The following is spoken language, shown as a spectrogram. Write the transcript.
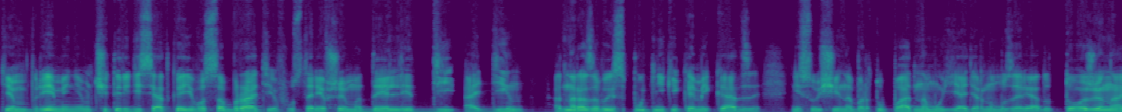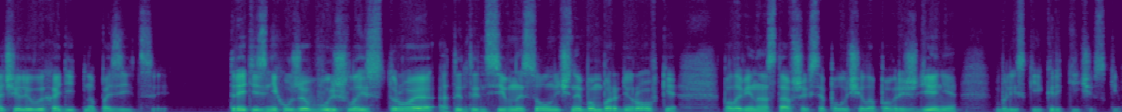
Тем временем четыре десятка его собратьев, устаревшие модели D1, одноразовые спутники «Камикадзе», несущие на борту по одному ядерному заряду, тоже начали выходить на позиции. Треть из них уже вышла из строя от интенсивной солнечной бомбардировки, половина оставшихся получила повреждения, близкие к критическим.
